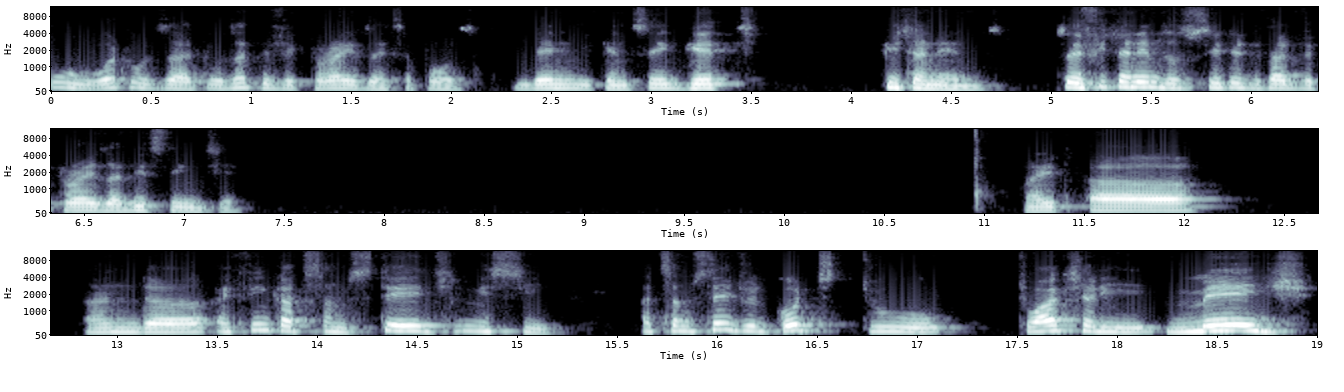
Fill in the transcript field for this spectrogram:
ooh, what was that? Was that the vectorizer, I suppose? then you can say get feature names. So the feature names associated with that vectorizer, are these things here. Right? Uh, and uh, I think at some stage, let me see, at some stage we got to, to actually merge,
